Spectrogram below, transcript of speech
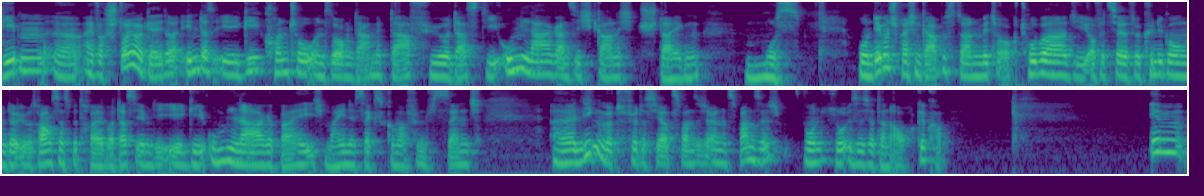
geben äh, einfach Steuergelder in das EEG-Konto und sorgen damit dafür, dass die Umlage an sich gar nicht steigen muss. Und dementsprechend gab es dann Mitte Oktober die offizielle Verkündigung der Übertragungsnetzbetreiber, dass eben die EEG-Umlage bei, ich meine, 6,5 Cent äh, liegen wird für das Jahr 2021. Und so ist es ja dann auch gekommen. Im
